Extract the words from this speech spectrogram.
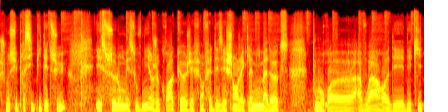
je me suis précipité dessus. Et selon mes souvenirs, je crois que j'ai fait en fait des échanges avec l'ami Maddox pour avoir des kits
